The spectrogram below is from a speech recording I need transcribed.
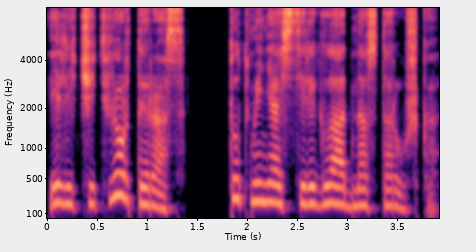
или четвертый раз, тут меня остерегла одна старушка.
